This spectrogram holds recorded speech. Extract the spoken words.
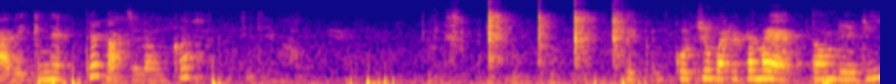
আর এখানে একটা কাঁচা লঙ্কা দিয়ে দেবো। দেখুন কচু বাটাটা আমার একদম রেডি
